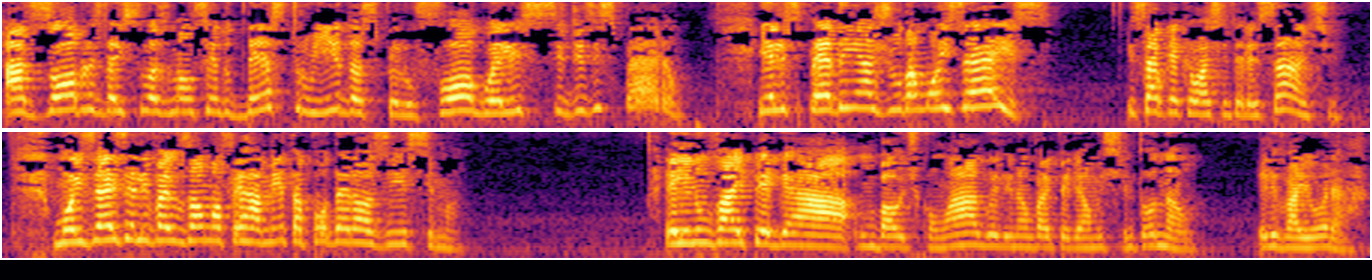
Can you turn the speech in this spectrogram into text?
as obras das suas mãos sendo destruídas pelo fogo, eles se desesperam. E eles pedem ajuda a Moisés. E sabe o que, é que eu acho interessante? Moisés ele vai usar uma ferramenta poderosíssima. Ele não vai pegar um balde com água, ele não vai pegar um extintor, não. Ele vai orar.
